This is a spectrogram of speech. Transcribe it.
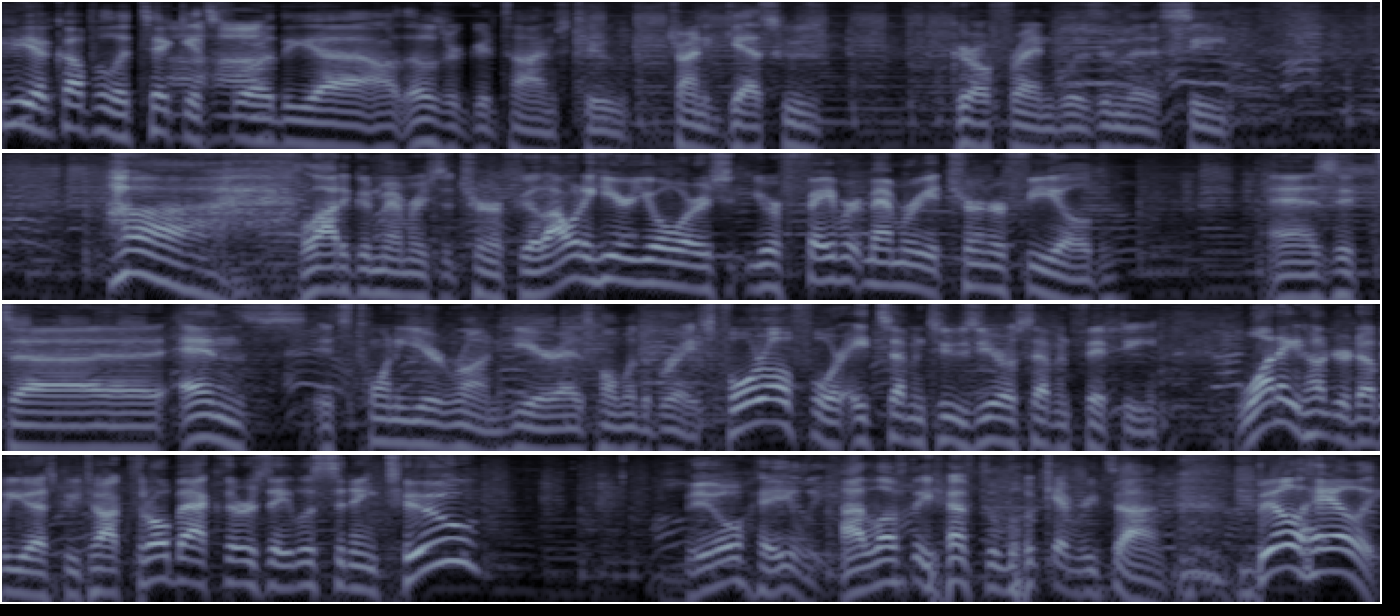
leave you a couple of tickets Uh-huh. for the. Uh, those are good times too. Trying to guess whose girlfriend was in the seat. a lot of good memories at Turner Field. I want to hear yours. Your favorite memory at Turner Field as it uh, ends its 20 year run here as home of the Braves. 404 872 0750 1 800 WSB Talk. Throwback Thursday listening to. Bill Haley. I love that you have to look every time. Bill Haley.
